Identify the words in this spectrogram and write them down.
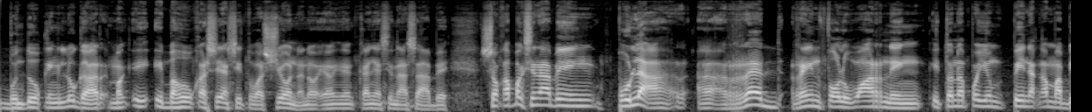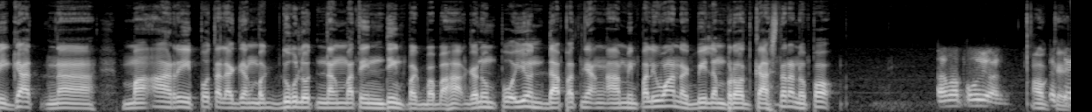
bunduking lugar, mag-iiba ho kasi ang sitwasyon, ano, yung, yung kanya sinasabi. So kapag sinabing pula, ah, red rainfall warning, ito na po yung pinakamabigat na maari po talagang magdulot ng matinding pagbabaha. Ganun po yun. Dapat nga ang aming paliwanag bilang broadcaster, ano po? Tama po yun. Okay. Kasi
